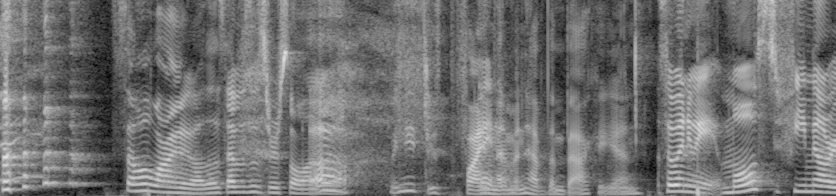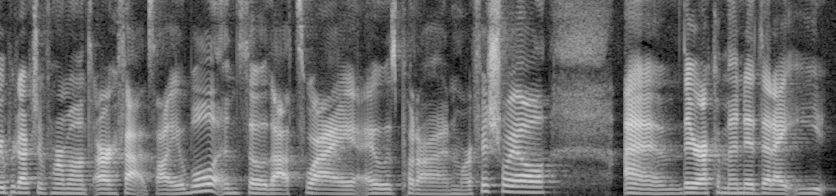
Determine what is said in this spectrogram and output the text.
so long ago. Those episodes were so long ago. oh, we need to find them and have them back again. So anyway, most female reproductive hormones are fat soluble, and so that's why I was put on more fish oil. Um, they recommended that I eat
